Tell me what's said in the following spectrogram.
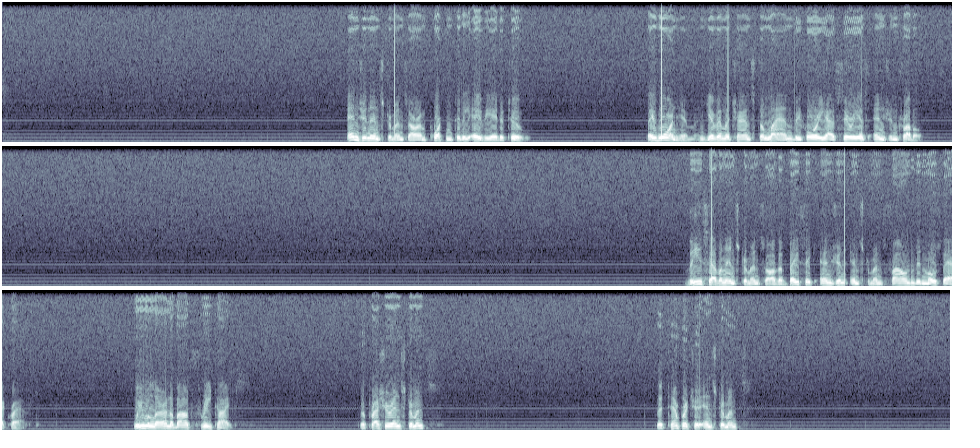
Engine instruments are important to the aviator, too. They warn him and give him a chance to land before he has serious engine trouble. These seven instruments are the basic engine instruments found in most aircraft. We will learn about three types. The pressure instruments, the temperature instruments,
